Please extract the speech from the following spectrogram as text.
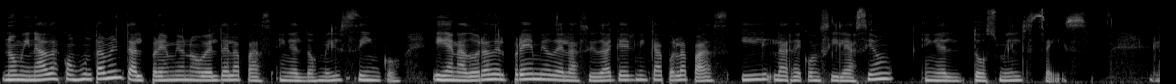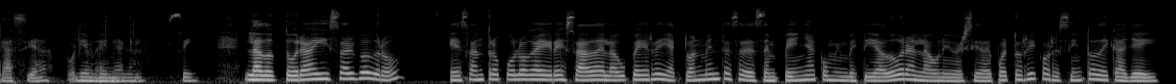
nominadas conjuntamente al Premio Nobel de la Paz en el 2005 y ganadora del Premio de la Ciudad Guernica por la Paz y la Reconciliación en el 2006. Gracias por Bienvenida. Aquí. La doctora Isar Godró es antropóloga egresada de la UPR y actualmente se desempeña como investigadora en la Universidad de Puerto Rico, recinto de Calley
